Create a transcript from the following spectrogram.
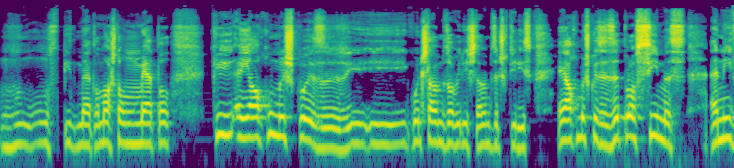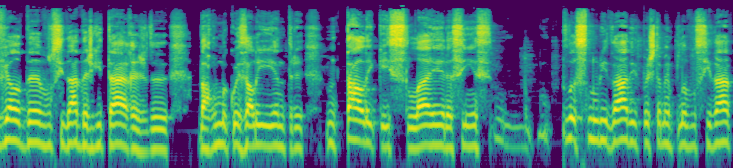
um, speed metal, mostra um metal que em algumas coisas, e, e, quando estávamos a ouvir isto, estávamos a discutir isso, em algumas coisas aproxima-se a nível da velocidade das guitarras, de, de alguma coisa ali entre Metallica e Slayer, assim, pela sonoridade e depois também pela velocidade.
